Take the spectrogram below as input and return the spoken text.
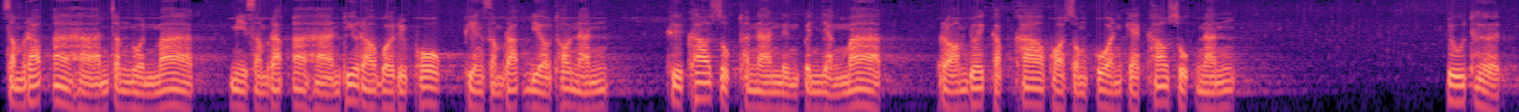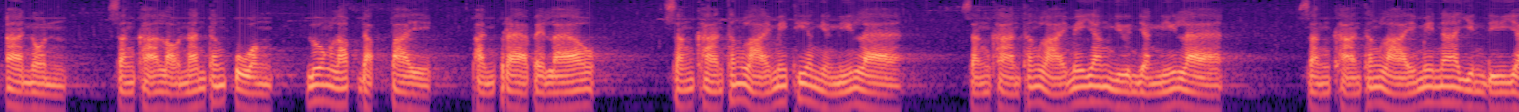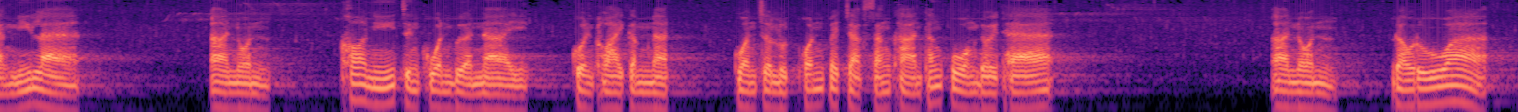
สำรับอาหารจำนวนมาก มีสำรับอาหารที่เราบริโภคเพียงสำรับเดียวเท่านั้น คือข้าวสุกทนานหนึ่งเป็นอย่างมาก พร้อมด้วยกับข้าวพอสมควรแก่ข้าวสุกนั้น ดูเถิด อานนท์สังขารเหล่านั้นทั้งปวง ล่วงลับดับไป ผันแปรไปแล้ว สังขารทั้งหลายไม่เที่ยงอย่างนี้แล สังขารทั้งหลายไม่ยั่งยืนอย่างนี้แล สังขารทั้งหลายไม่น่ายินดีอย่างนี้แล อานนท์ข้อนี้จึงควรเบื่อหน่าย ควรคลายกำหนัด ควรจะหลุดพ้นไปจากสังขารทั้งปวงโดยแท้ อานนท์เรารู้ว่า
